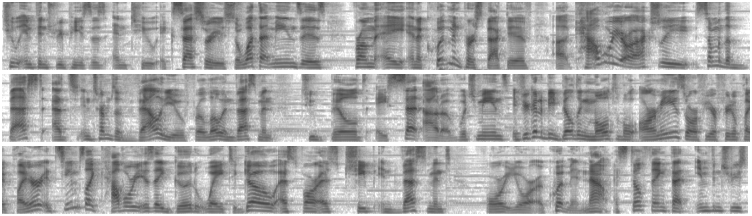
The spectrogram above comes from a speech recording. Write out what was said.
two infantry pieces and two accessories. So what that means is from a an equipment perspective uh, cavalry are actually some of the best at in terms of value for low investment to build a set out of which means if you're going to be building multiple armies or if you're a free-to-play player it seems like cavalry is a good way to go as far as cheap investment for your equipment. Now I still think that infantry is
